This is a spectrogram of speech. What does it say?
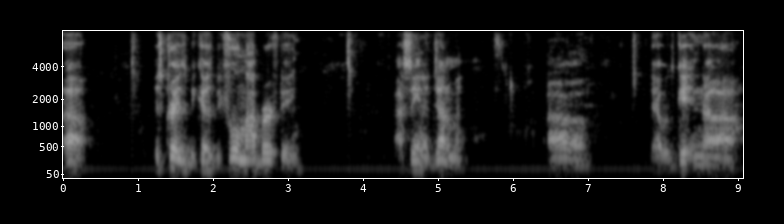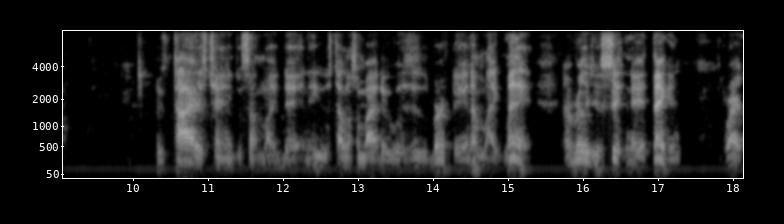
Uh, it's crazy because before my birthday, I seen a gentleman uh, that was getting uh, his tires changed or something like that, and he was telling somebody it was his birthday, and I'm like, man, I'm really just sitting there thinking, right?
